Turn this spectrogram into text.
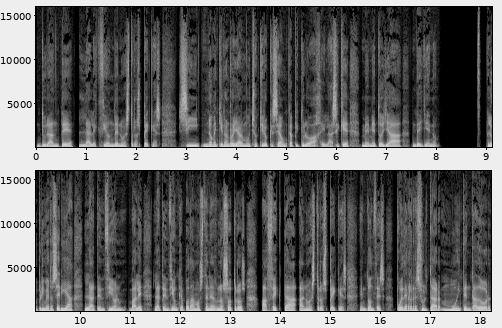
durante la lección de nuestros peques. Si no me quiero enrollar mucho, quiero que sea un capítulo ágil así que me meto ya de lleno. Lo primero sería la atención, ¿vale? La atención que podamos tener nosotros afecta a nuestros peques. Entonces, puede resultar muy tentador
